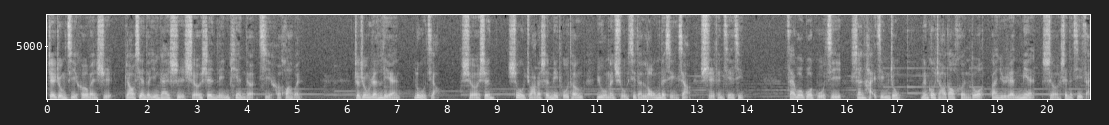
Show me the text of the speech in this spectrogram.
这种几何纹饰表现的应该是蛇身鳞片的几何花纹。这种人脸、鹿角、蛇身、兽爪的神秘图腾与我们熟悉的龙的形象十分接近，在我国古籍《山海经》中，能够找到很多关于人面蛇身的记载。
